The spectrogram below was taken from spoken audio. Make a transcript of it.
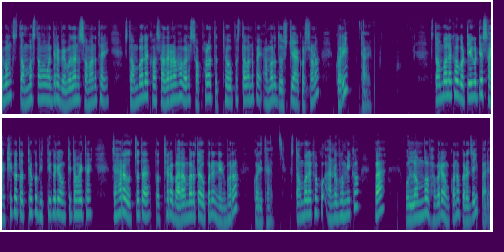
ଏବଂ ସ୍ତମ୍ଭ ସ୍ତମ୍ଭ ମଧ୍ୟରେ ବ୍ୟବଧାନ ସମାନ ଥାଏ ସ୍ତମ୍ଭ ଲେଖ ସାଧାରଣ ଭାବରେ ସଫଳ ତଥ୍ୟ ଉପସ୍ଥାପନ ପାଇଁ ଆମର ଦୃଷ୍ଟି ଆକର୍ଷଣ କରିଥାଏ। ସ୍ତମ୍ଭଲେଖ ଗୋଟିଏ ଗୋଟିଏ ସାଂଖ୍ୟିକ ତଥ୍ୟକୁ ଭିତ୍ତି କରି ଅଙ୍କିତ ହୋଇଥାଏ ଯାହାର ଉଚ୍ଚତା ତଥ୍ୟର ବାରମ୍ବାରତା ଉପରେ ନିର୍ଭର କରିଥାଏ। ସ୍ତମ୍ଭଲେଖକୁ ଆନୁଭୂମିକ ବା ଉଲ୍ଲମ୍ବ ଭାବରେ ଅଙ୍କନ କରାଯାଇପାରେ।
